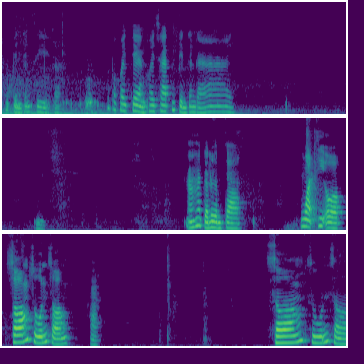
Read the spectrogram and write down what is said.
คือเป็นจังสี่ค่ะมันบ่ค่อยแจ้งค่อยชัดมันเป็นจังได้อืมเอาฮะจะเริ่มจากงวดที่ออกสองศูนย์สองค่ะสองศูนย์สอง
